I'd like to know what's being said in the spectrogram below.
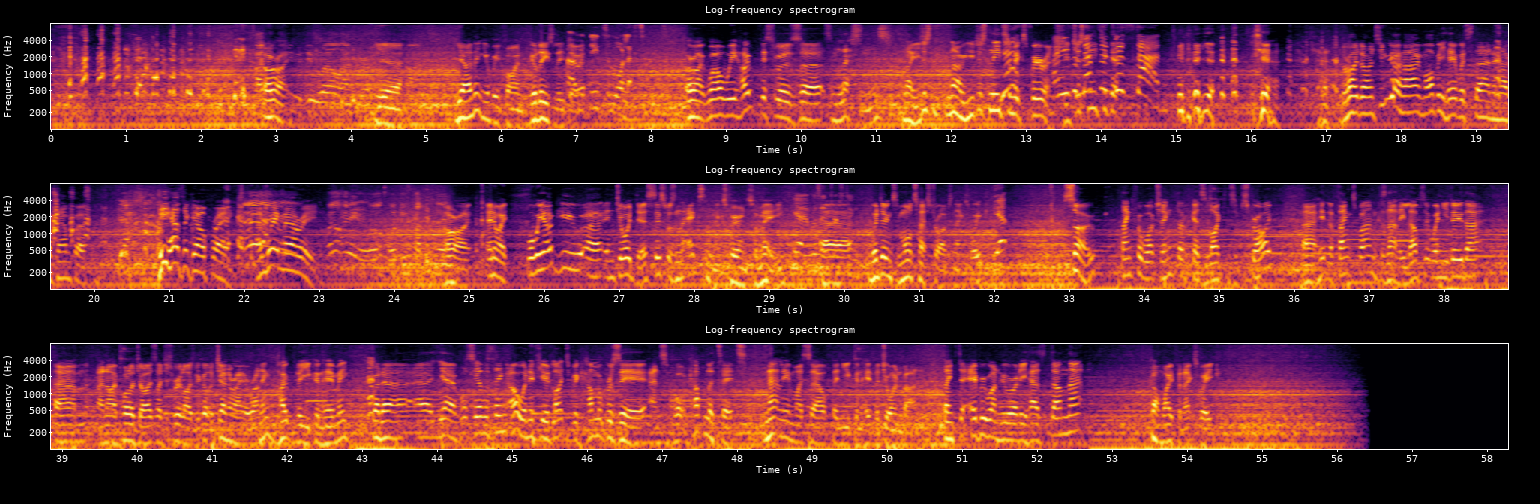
I All think right. She would do well after. a few Yeah. Times. Yeah, I think you'll be fine. You'll easily do I it. would need some more lessons. All right. Well, we hope this was uh, some lessons. No, you just no. You just need some experience. I you some just need to lessons get. with Stan. yeah, yeah, yeah. Right, Laurence, you can go home. I'll be here with Stan in our camper. He has a girlfriend, and we're married. Well, hey, we'll, we'll do a couple things. All right. Anyway, well, we hope you uh, enjoyed this. This was an excellent experience for me. Yeah, it was Uh, we're doing some more test drives next week. Yep. So, thank you for watching. Don't forget to like and subscribe. Uh, hit the thanks button because Natalie loves it when you do that. Um, and I apologise, I just realised we've got the generator running. Hopefully, you can hear me. But uh, uh, yeah, what's the other thing? Oh, and if you'd like to become a Braziere and support a couple of tits, Natalie and myself, then you can hit the join button. Thank you to everyone who already has done that. Can't wait for next week.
